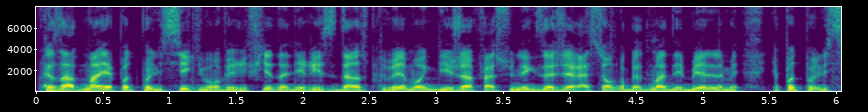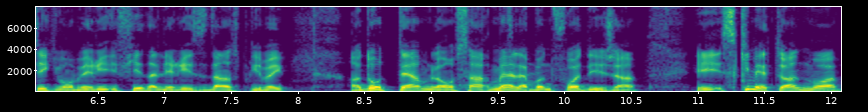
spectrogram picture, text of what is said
Présentement, il n'y a pas de policiers qui vont vérifier dans les résidences privées, à moins que des gens fassent une exagération complètement débile, mais il n'y a pas de policiers qui vont vérifier dans les résidences privées. En d'autres termes, là, on s'en remet à la bonne foi des gens. Et ce qui m'étonne, moi,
